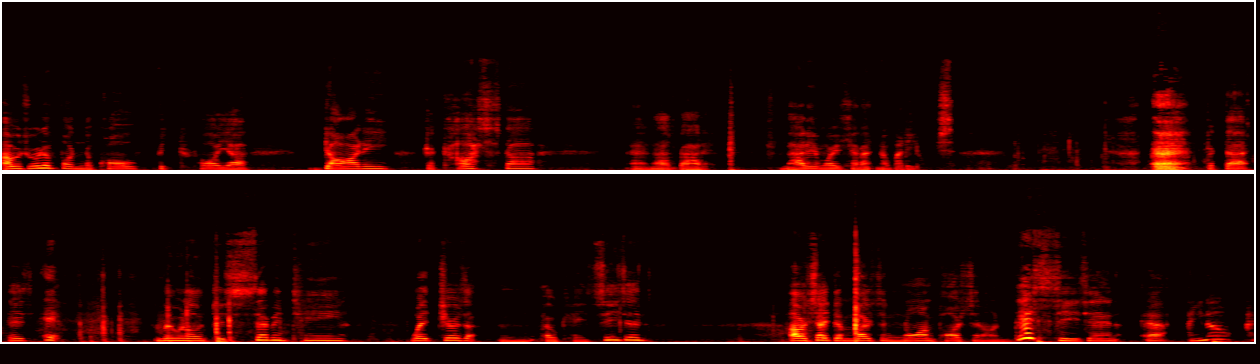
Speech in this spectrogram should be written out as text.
I was rooting for Nicole, Victoria, Donnie, Jocasta, and that's about it. Not even worry about nobody else. but that is it. Moving on to 17, which was an mm, okay season. I would say the most annoying person on this season, uh, you know, I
